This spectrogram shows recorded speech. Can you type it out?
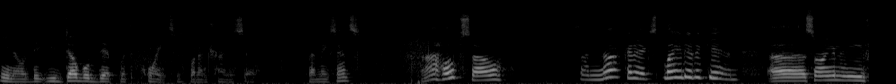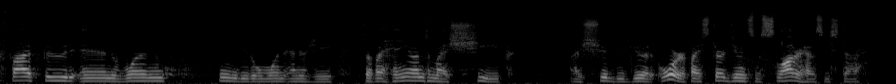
you know, that you double dip with points is what I'm trying to say. Does that make sense? I hope so. So I'm not going to explain it again. Uh, so I'm going to need five food and one thingy doodle, one energy. So if I hang on to my sheep, I should be good. Or if I start doing some slaughterhousey stuff,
